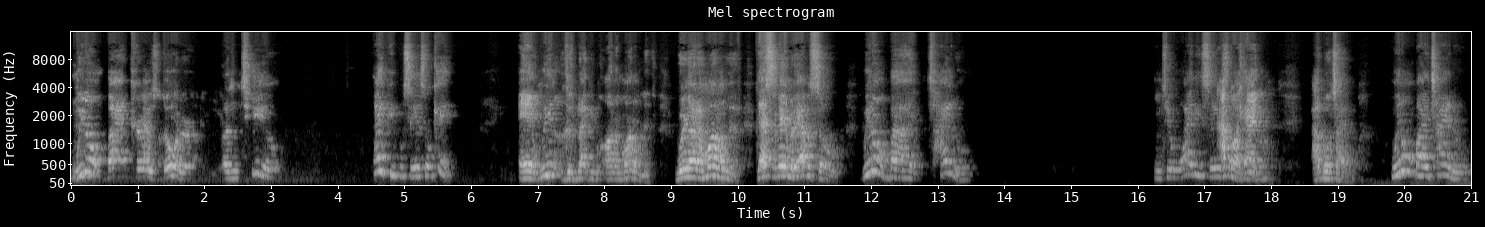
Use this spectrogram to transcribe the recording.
We don't buy Carol's daughter until white people say it's okay. And we, because black people aren't a monolith, we're not a monolith. That's the name of the episode. We don't buy Tidal until Whitey says I bought okay. Tidal. I bought Tidal. We don't buy Tidal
